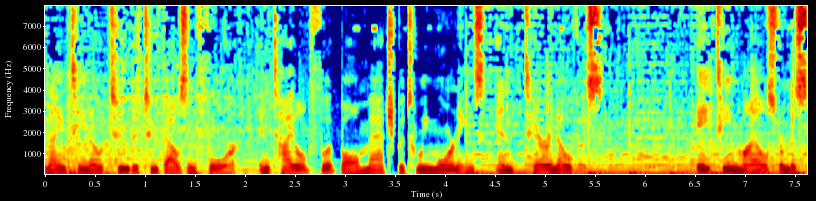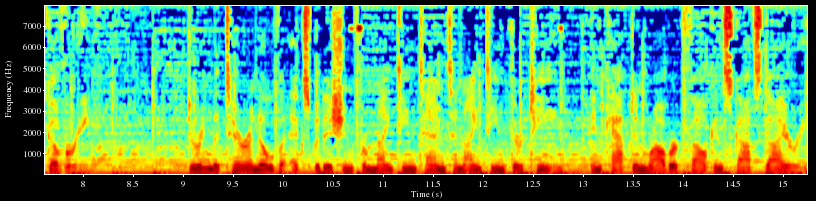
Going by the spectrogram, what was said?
1902 to 2004, entitled Football Match Between Mornings and Terra Novas. 18 miles from Discovery, during the Terra Nova expedition from 1910 to 1913, in Captain Robert Falcon Scott's diary,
